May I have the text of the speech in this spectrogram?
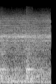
Thank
